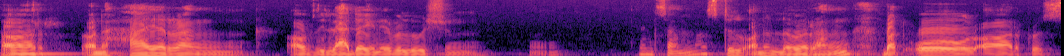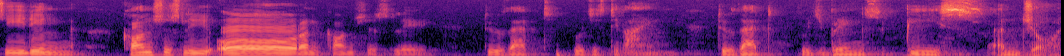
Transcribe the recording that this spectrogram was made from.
are on a higher rung of the ladder in evolution and some are still on a lower rung, but all are proceeding consciously or unconsciously to that which is divine, to that which brings peace and joy.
